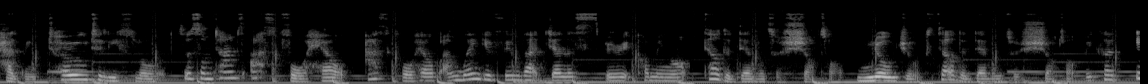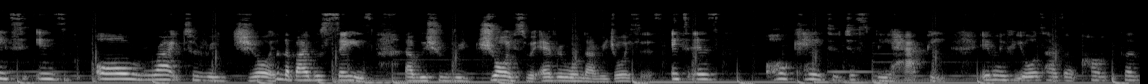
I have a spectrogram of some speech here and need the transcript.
has been totally flawed. So sometimes ask for help. Ask for help. And when you feel that jealous spirit coming up, tell the devil to shut up. No jokes. Tell the devil to shut up because it is all right to rejoice. The Bible says that we should rejoice with everyone that rejoices. It is okay to just be happy, even if yours hasn't come, because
